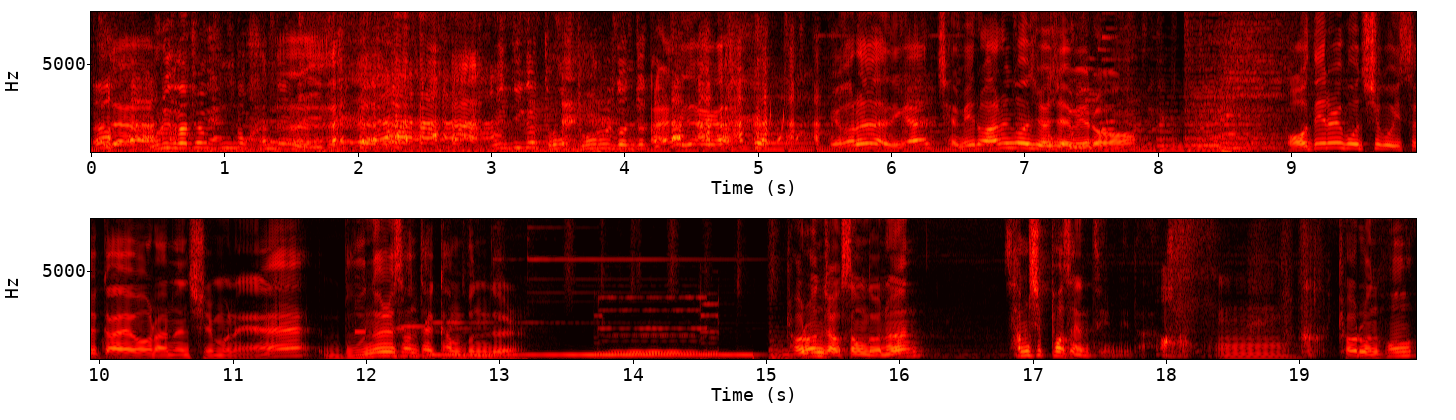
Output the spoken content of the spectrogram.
자, 우리 가정 행복한데 왜 이래? 왜 네가 더 돌을 던져? 아, 이거, 이거, 이거는 그냥 재미로 하는 거죠, 재미로. 어디를 고치고 있을까요? 라는 질문에 문을 선택한 분들 결혼 적성도는 30%입니다. 결혼 후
